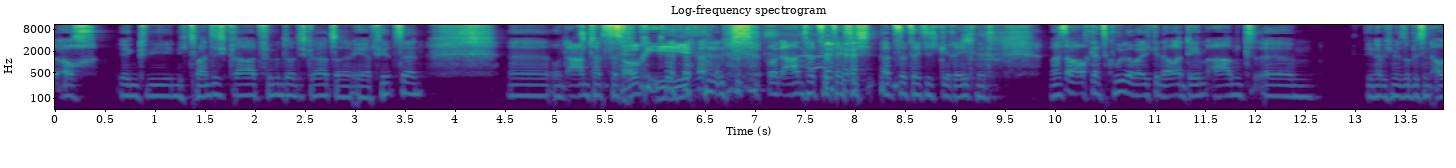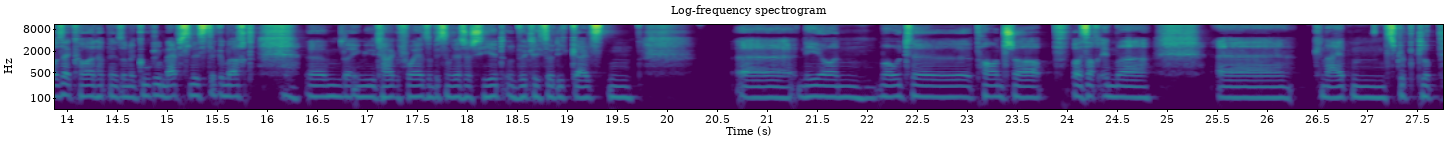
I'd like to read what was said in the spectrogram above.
auch irgendwie nicht 20 Grad, 25 Grad, sondern eher 14. Äh, und abends hat's Sorry. und abends hat es tatsächlich, hat's tatsächlich geregnet. Was aber auch ganz cool war, weil ich genau an dem Abend, ähm, den habe ich mir so ein bisschen auserkoren, habe mir so eine Google Maps Liste gemacht, ähm, da irgendwie die Tage vorher so ein bisschen recherchiert und wirklich so die geilsten äh, Neon, Motel, Pawnshop, was auch immer, äh, Kneipen, Stripclub,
